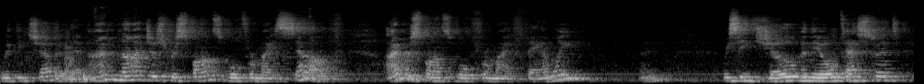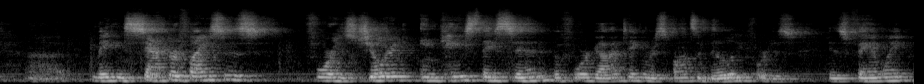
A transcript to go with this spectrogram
with each other. And I'm not just responsible for myself, I'm responsible for my family. Right? We see Job in the Old Testament uh, making sacrifices for his children in case they sin before God, taking responsibility for his, his family.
